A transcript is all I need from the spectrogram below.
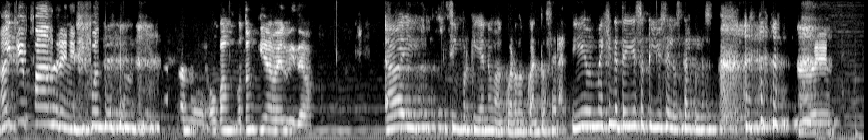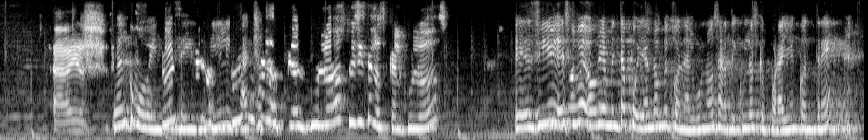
¡Ay, qué padre! o, vamos, tengo que ir a ver el video. Ay, sí, porque ya no me acuerdo cuántos eran. Y imagínate, y eso que yo hice los cálculos. a ver. A ver. Eran como 26 mil y cacho. los cálculos? ¿Tú hiciste los cálculos? Eh, sí, estuve obviamente apoyándome con algunos artículos que por ahí encontré.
